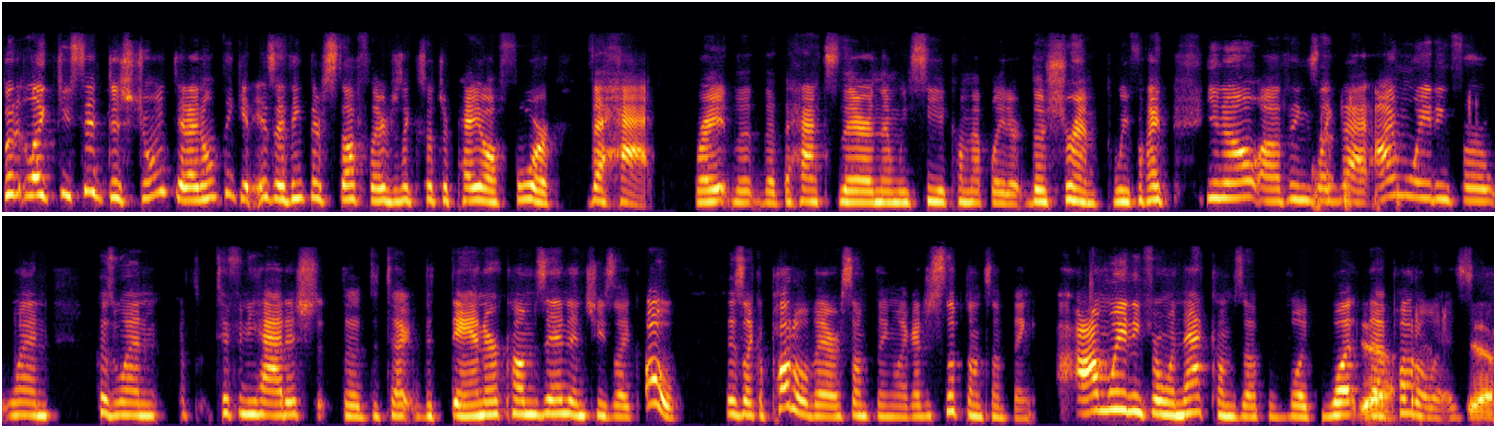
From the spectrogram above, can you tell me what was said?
But like you said, disjointed. I don't think it is. I think there's stuff there just like such a payoff for the hat, right? That the, the hat's there, and then we see it come up later. The shrimp, we find, you know, uh, things like that. I'm waiting for when because when Tiffany Haddish, the the Danner comes in and she's like, "Oh, there's like a puddle there or something. Like I just slipped on something." I'm waiting for when that comes up of like what Yeah. that puddle is Yeah.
